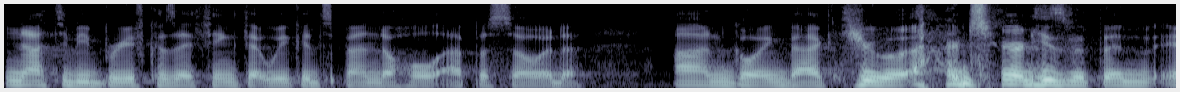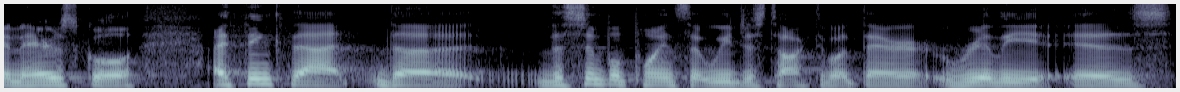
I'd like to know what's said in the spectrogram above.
not to be brief, because I think that we could spend a whole episode on going back through our journeys within in hair school. I think that the the simple points that we just talked about there really is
